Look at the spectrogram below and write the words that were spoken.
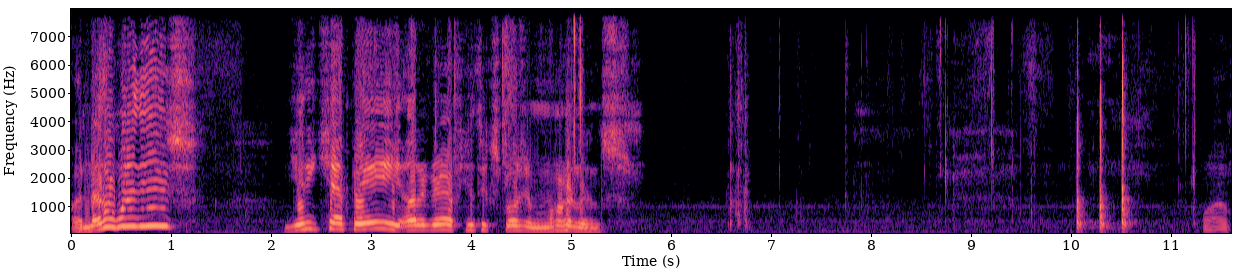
Another one of these? Yeti Cape autograph Youth Explosion Marlins. Wow.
